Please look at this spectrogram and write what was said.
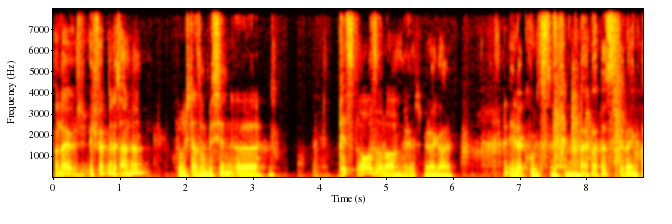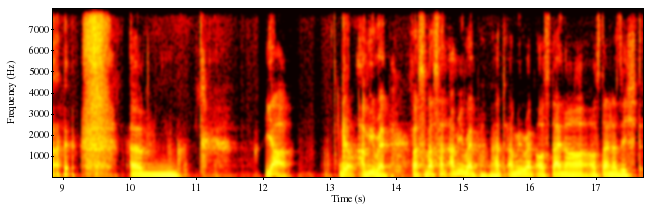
von daher, ich, ich werde mir das anhören. Höre ich da so ein bisschen äh, pisst raus, oder? Nee, ist mir egal. Eh der coolste. Ist mir egal. Ähm, ja, Genau. Ami-Rap. Was, was hat Ami-Rap? Hat Ami-Rap aus deiner, aus deiner Sicht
